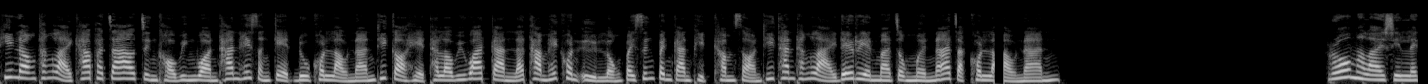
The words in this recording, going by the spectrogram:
พี่น้องทั้งหลายข้าพเจ้าจึงขอวิงวอนท่านให้สังเกตดูคนเหล่านั้นที่ก่อเหตุทะเลาะวิวาทกัน และทำให้คนอื่นหลงไปซึ่งเป็นการผิดคำสอนที่ท่านทั้งหลายได้เรียนมาจงเมินหน้าจากคนเหล่านั้น Roomalaisille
